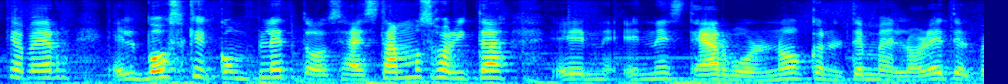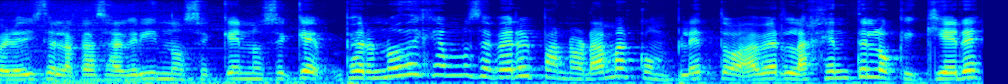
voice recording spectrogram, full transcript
que ver el bosque completo. O sea, estamos ahorita en, este árbol, ¿no? Con el tema de Loreto, el periodista de la Casa Gris, no sé qué, no sé qué. Pero no dejemos de ver el panorama completo. A ver, la gente lo que quiere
